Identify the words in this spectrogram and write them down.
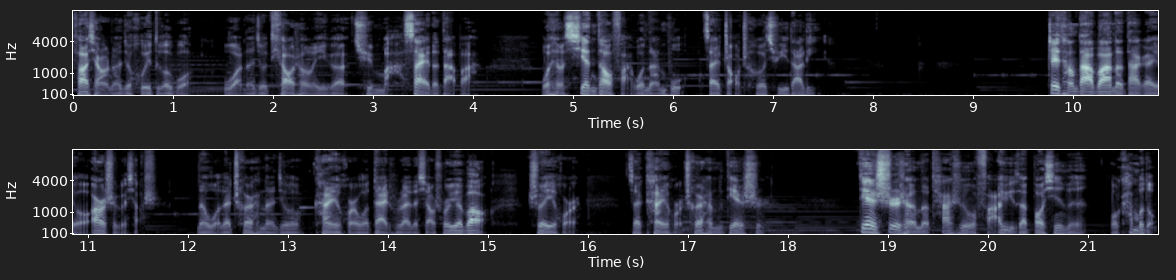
发小呢就回德国，我呢就跳上了一个去马赛的大巴，我想先到法国南部，再找车去意大利。这趟大巴呢，大概有二十个小时。那我在车上呢，就看一会儿我带出来的小说月报，睡一会儿，再看一会儿车上的电视。电视上呢，它是用法语在报新闻，我看不懂。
